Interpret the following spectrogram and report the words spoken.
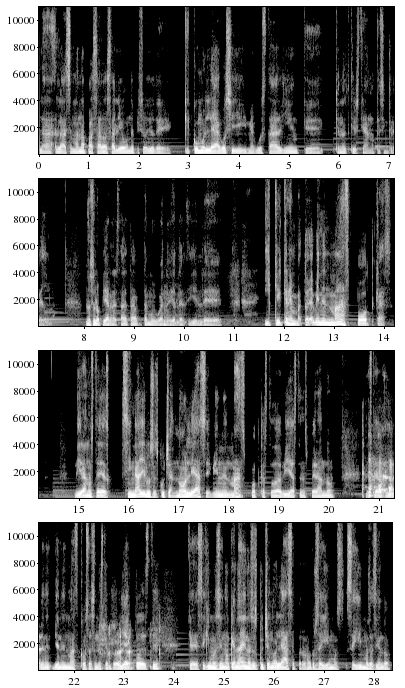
La, la, semana pasada salió un episodio de que cómo le hago si me gusta alguien que, que, no es cristiano, que es incrédulo. No se lo pierdan, está, está, está muy bueno. Y el, de, y el de... ¿Y qué creen? Todavía vienen más podcasts. Dirán ustedes, si nadie los escucha, no le hace. Vienen más podcasts todavía, están esperando. Este, y vienen, vienen, más cosas en este proyecto. Este, que seguimos haciendo, aunque nadie nos escuche, no le hace, pero nosotros seguimos, seguimos haciendo,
